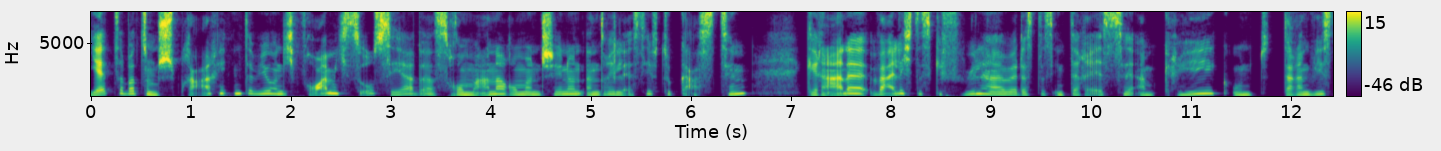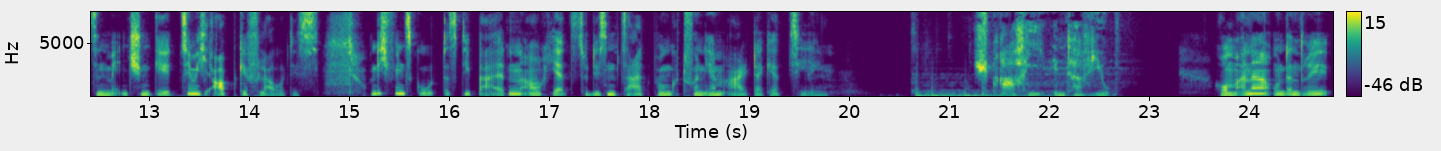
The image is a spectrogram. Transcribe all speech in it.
Jetzt aber zum Sprachinterview und ich freue mich so sehr, dass Romana Romanschin und Andrei Lessiv zu Gast sind, gerade weil ich das Gefühl habe, dass das Interesse am Krieg und daran, wie es den Menschen geht, ziemlich abgeflaut ist. Und ich finde es gut, dass die beiden auch jetzt zu diesem Zeitpunkt von ihrem Alltag erzählen. Sprachi-Interview. Romana und André,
